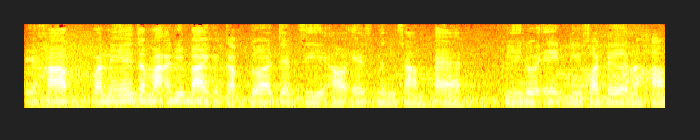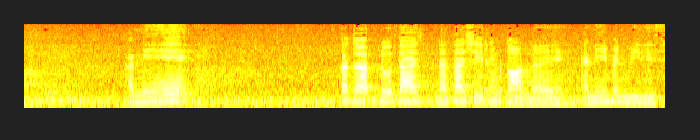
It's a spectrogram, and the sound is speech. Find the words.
สวัสดีครับ วันนี้จะมาอธิบายเกี่ยวกับตัว 74 LS 138 P2X Decoder นะครับ อันนี้ก็จะดูใต้ Data Sheet กันก่อนเลย อันนี้เป็น VCC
